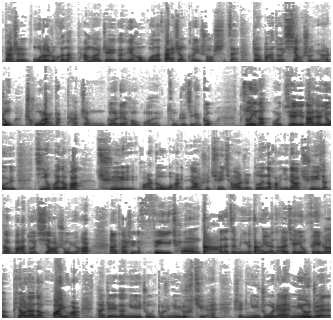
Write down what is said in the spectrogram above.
但是无论如何呢，他们这个联合国的诞生可以说是在顿巴顿橡树园中出来的，它整个联合国的组织结构。所以呢，我建议大家有机会的话。去华盛顿玩，要是去乔治敦的话，一定要去一下道巴顿橡树园啊！它是一个非常大的这么一个大园子，而且有非常漂亮的花园。它这个女主不是女主角，是女主人 Mildred，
